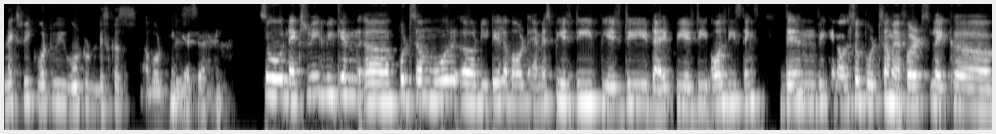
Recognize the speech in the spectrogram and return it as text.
next week? What we want to discuss about this? Yes, sir. So next week we can uh, put some more uh, detail about MS PhD, PhD, direct PhD, all these things. Then we can also put some efforts like uh,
